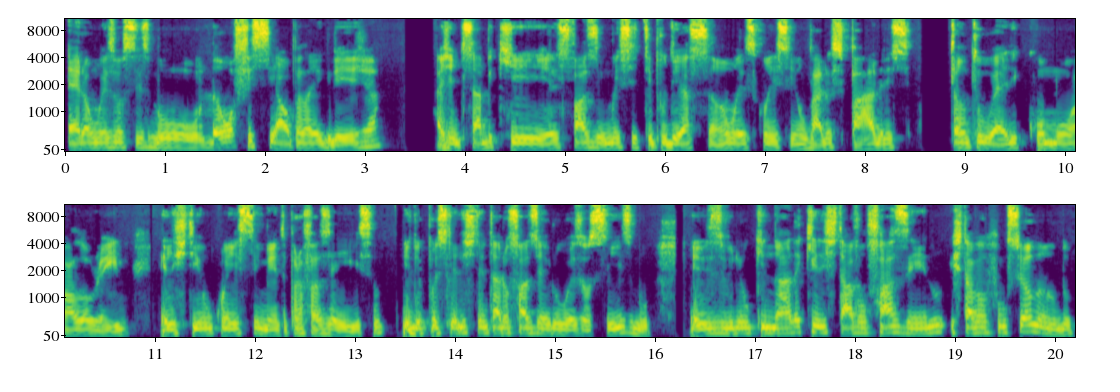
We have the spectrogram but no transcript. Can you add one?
era um exorcismo não oficial pela igreja. A gente sabe que eles faziam esse tipo de ação, eles conheciam vários padres tanto o Ed como a Lorraine, eles tinham conhecimento para fazer isso. E depois que eles tentaram fazer o exorcismo, eles viram que nada que eles estavam fazendo estava funcionando.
